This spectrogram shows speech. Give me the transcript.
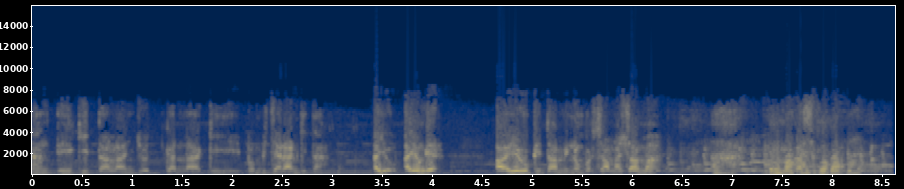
Nanti kita lanjutkan lagi pembicaraan kita. Ayo, ayo Nger. Ayo kita minum bersama-sama. Ah, terima, terima kasih, kasih Bapak. Bapak.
